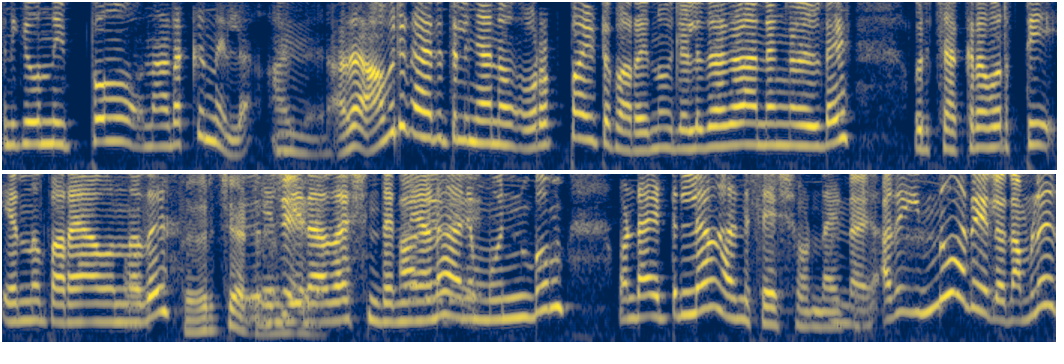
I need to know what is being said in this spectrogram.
എനിക്ക് തോന്നുന്നു ഇപ്പോ നടക്കുന്നില്ല. അത് ആ ഒരു കാര്യത്തിൽ ഞാൻ ഉറപ്പായിട്ട് പറയുന്നു. ലളിതഗാനങ്ങളുടെ ഒരു ചക്രവർത്തി എന്ന് പറയാവുന്നത് തീർച്ചയായിട്ടും. രാധാകൃഷ്ണൻ തന്നെയാണ്. അതിന് മുൻപും ഉണ്ടായിട്ടില്ല അതിന് ശേഷം ഉണ്ടായിട്ടില്ല. അത് ഇന്നും അതെയല്ലോ. നമ്മൾ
